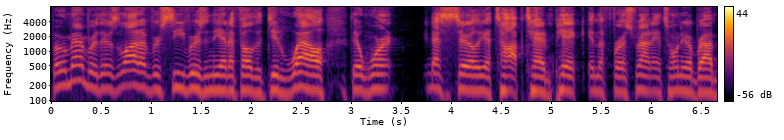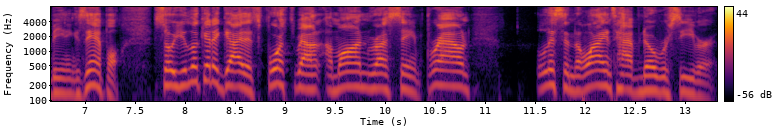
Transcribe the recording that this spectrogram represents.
but remember there's a lot of receivers in the nfl that did well that weren't necessarily a top 10 pick in the first round, Antonio Brown being an example. So you look at a guy that's fourth round, Amon-Ra St. Brown. Listen, the Lions have no receiver.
